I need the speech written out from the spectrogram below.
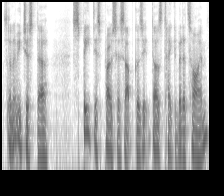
So let me just uh, speed this process up because it does take a bit of time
